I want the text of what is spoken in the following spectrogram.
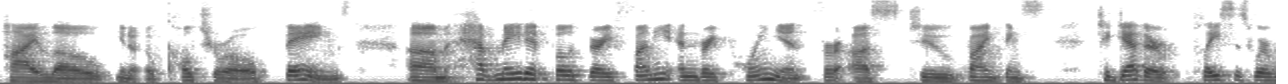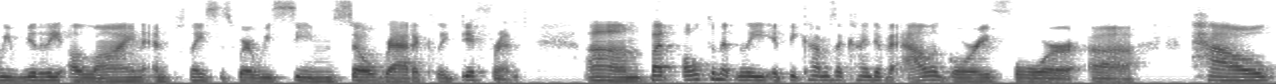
high low, you know, cultural things um, have made it both very funny and very poignant for us to find things together, places where we really align and places where we seem so radically different. Um, but ultimately, it becomes a kind of allegory for uh, how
